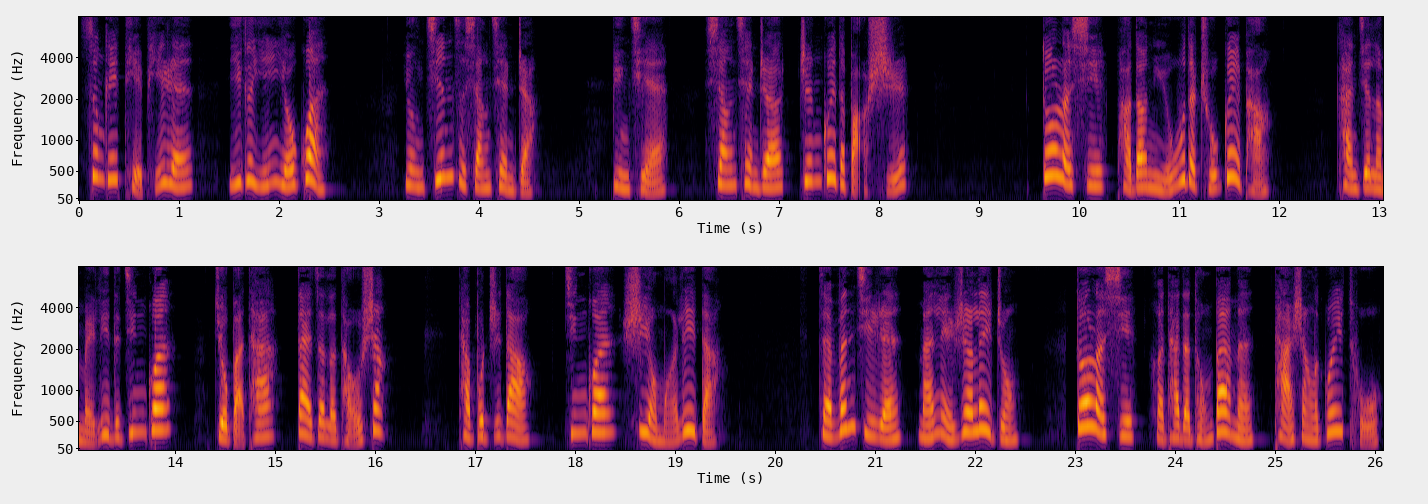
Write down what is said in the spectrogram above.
送给铁皮人一个银油罐，用金子镶嵌着，并且镶嵌着珍贵的宝石。多萝西跑到女巫的橱柜旁，看见了美丽的金冠，就把它戴在了头上。他不知道金冠是有魔力的。在温吉人满脸热泪中，多萝西和他的同伴们踏上了归途。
